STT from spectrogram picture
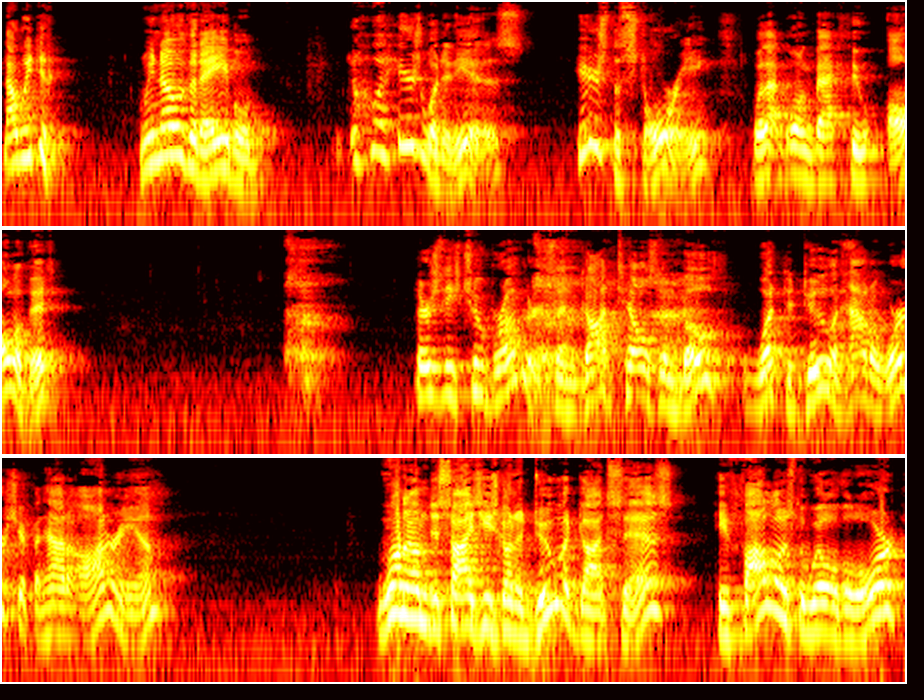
Now we do, we know that Abel, well, here's what it is. Here's the story without going back through all of it there's these two brothers, and God tells them both what to do and how to worship and how to honor Him. One of them decides he's going to do what God says. He follows the will of the Lord,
